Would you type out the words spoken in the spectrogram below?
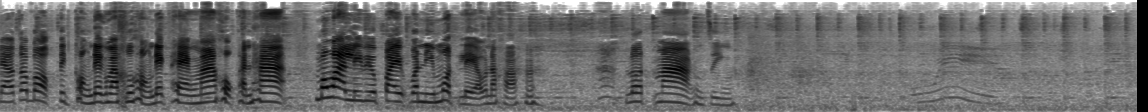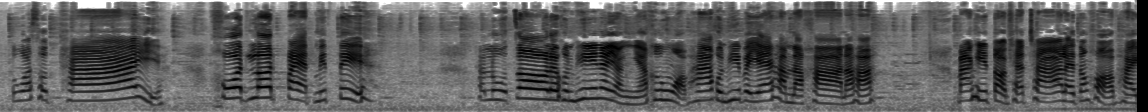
แล้วจะบอกติดของเด็กมาคือของเด็กแพงมาก 6,500 เมื่อวานรีวิวไปวันนี้หมดแล้วนะคะ เลิศมากจริงอุ้ยตัวสุดท้าย โคตรเลิศ8มิติทะลุจอเลยคุณพี่เนี่ยอย่างเงี้ยคือหัวผ้าคุณพี่ไปแยกทำราคานะคะ บางทีตอบแชทช้าอะไรต้องขออภัย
